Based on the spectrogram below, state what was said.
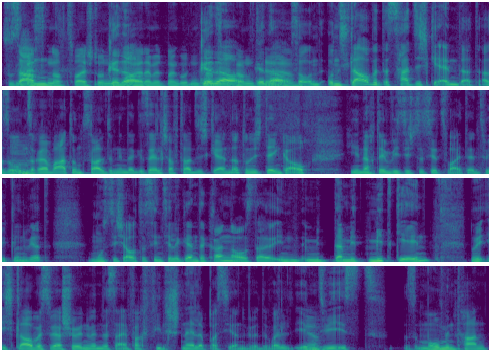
zusammen. noch zwei Stunden genau, vorher, damit man guten Platz genau, bekommt. Genau, ja. so, und, und ich glaube, das hat sich geändert. Also mhm. unsere Erwartungshaltung in der Gesellschaft hat sich geändert und ich denke auch, je nachdem, wie sich das jetzt weiterentwickeln wird, muss sich auch das intelligente Krankenhaus da in, mit, damit mitgehen. Nur ich glaube, es wäre schön, wenn das einfach viel schneller passieren würde, weil irgendwie ja. ist momentan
